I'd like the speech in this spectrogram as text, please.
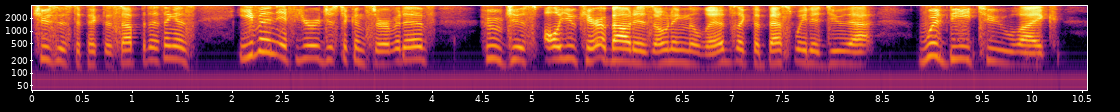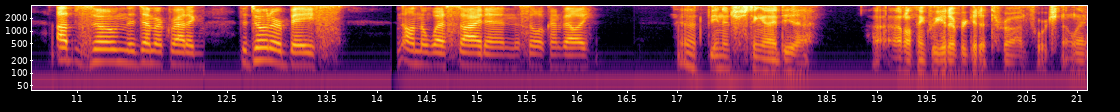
chooses to pick this up. But the thing is, even if you're just a conservative who just all you care about is owning the libs, like the best way to do that would be to like upzone the Democratic, the donor base on the west side and the Silicon Valley. Yeah, it'd be an interesting idea. I don't think we could ever get it through, unfortunately.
